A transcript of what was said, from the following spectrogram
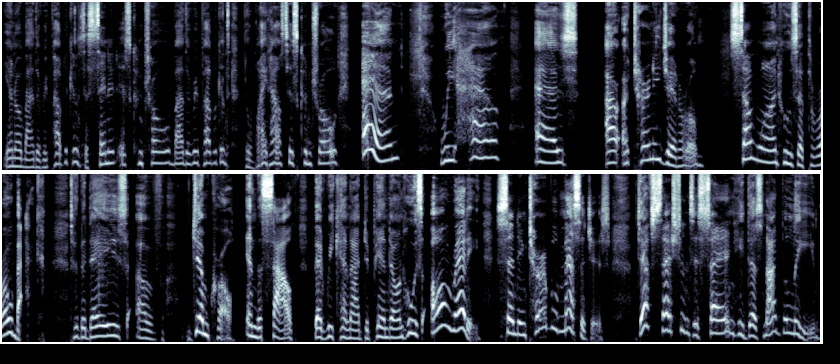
you know, by the Republicans. The Senate is controlled by the Republicans. The White House is controlled. And we have as our Attorney General someone who's a throwback to the days of Jim Crow in the South that we cannot depend on, who is already sending terrible messages. Jeff Sessions is saying he does not believe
